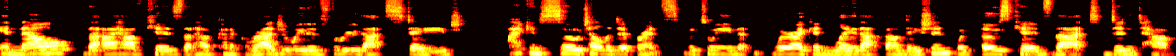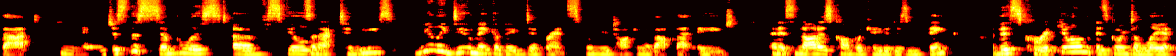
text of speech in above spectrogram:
And now that I have kids that have kind of graduated through that stage, I can so tell the difference between where I can lay that foundation with those kids that didn't have that. Mm. And just the simplest of skills and activities really do make a big difference when you're talking about that age. And it's not as complicated as you think. This curriculum is going to lay it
